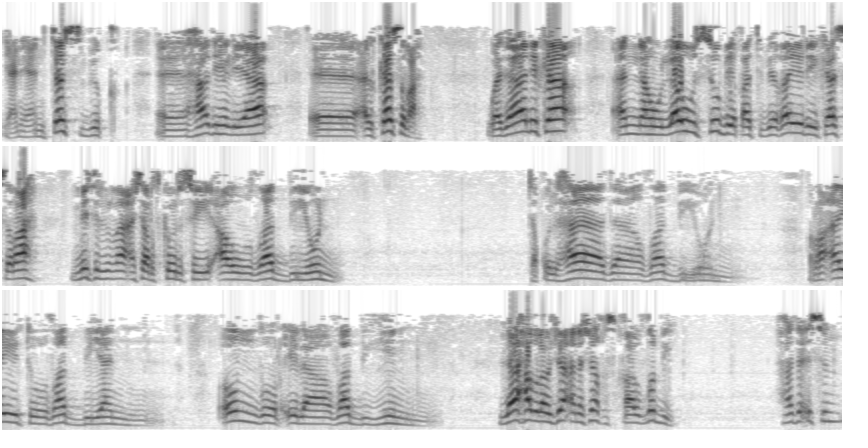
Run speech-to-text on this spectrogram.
يعني أن تسبق آه، هذه الياء آه، الكسرة. وذلك أنه لو سبقت بغير كسرة مثل ما أشرت كرسي أو ظبي. تقول هذا ظبي. رأيت ظبيا. انظر إلى ظبي. لاحظ لو جاءنا شخص قال ظبي هذا اسم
